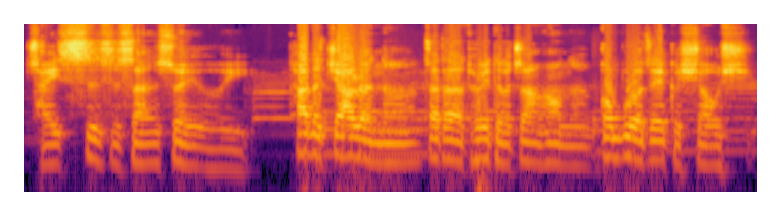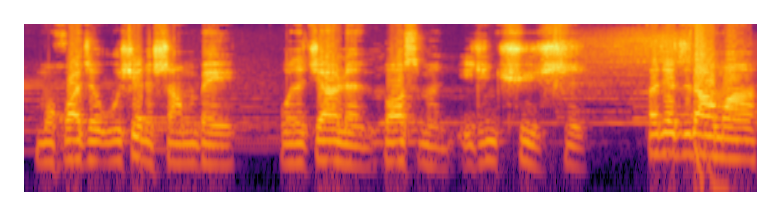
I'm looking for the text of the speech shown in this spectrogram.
才四十三岁而已。他的家人呢，在他的推特账号呢，公布了这个消息。我们怀着无限的伤悲，我的家人 Bossman 已经去世。大家知道吗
